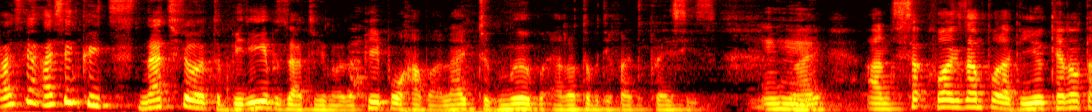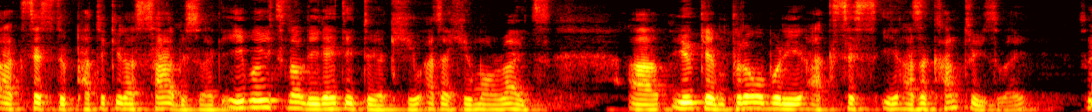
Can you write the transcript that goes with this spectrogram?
I think I think it's natural to believe that you know the people have a right to move a lot of different places, right? And so, for example, like you cannot access to particular service, like even it's not related to like, hu- other human rights, uh, you can probably access in other countries, right? So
